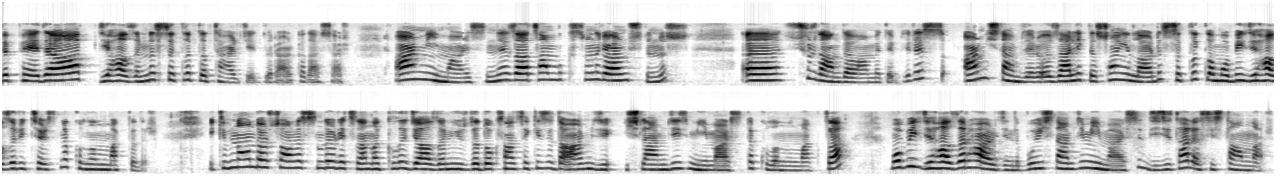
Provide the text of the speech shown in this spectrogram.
ve PDA cihazlarında sıklıkla tercih edilir arkadaşlar. ARM mimarisini zaten bu kısmını görmüştünüz. Ee, şuradan devam edebiliriz. ARM işlemcileri özellikle son yıllarda sıklıkla mobil cihazlar içerisinde kullanılmaktadır. 2014 sonrasında üretilen akıllı cihazların %98'i de ARM işlemci mimarisinde kullanılmakta. Mobil cihazlar haricinde bu işlemci mimarisi dijital asistanlar,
